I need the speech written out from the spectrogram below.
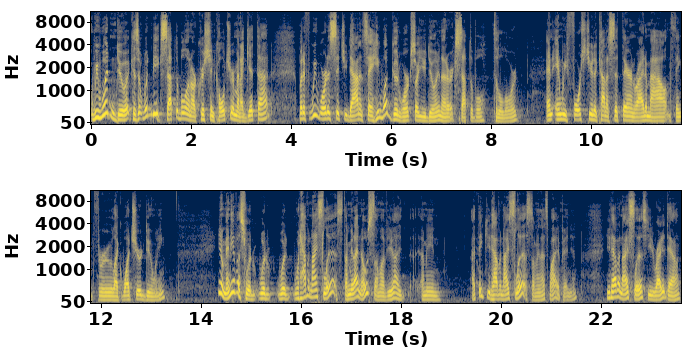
we wouldn't do it because it wouldn't be acceptable in our Christian culture. I mean, I get that. But if we were to sit you down and say, hey, what good works are you doing that are acceptable to the Lord? And, and we forced you to kind of sit there and write them out and think through like what you're doing. You know, many of us would, would, would, would have a nice list. I mean, I know some of you. I, I mean, I think you'd have a nice list. I mean, that's my opinion. You'd have a nice list, you'd write it down.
